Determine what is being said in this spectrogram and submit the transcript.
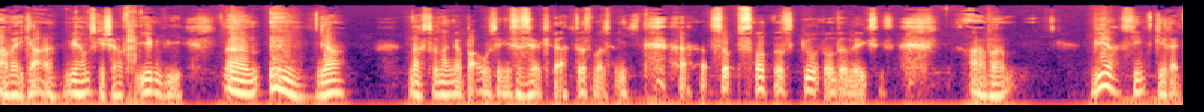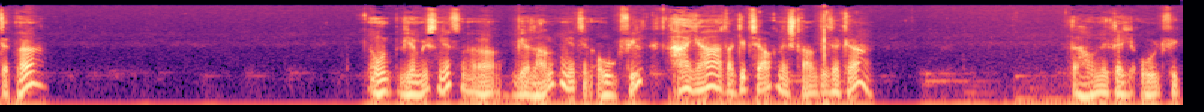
Aber egal, wir haben es geschafft, irgendwie. Ähm, ja, nach so langer Pause ist es ja klar, dass man da nicht so besonders gut unterwegs ist. Aber wir sind gerettet, ne? Und wir müssen jetzt, äh, wir landen jetzt in Oakfield. Ah ja, da gibt's ja auch einen Strand, ist ja klar. Da hauen wir gleich Oakfield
